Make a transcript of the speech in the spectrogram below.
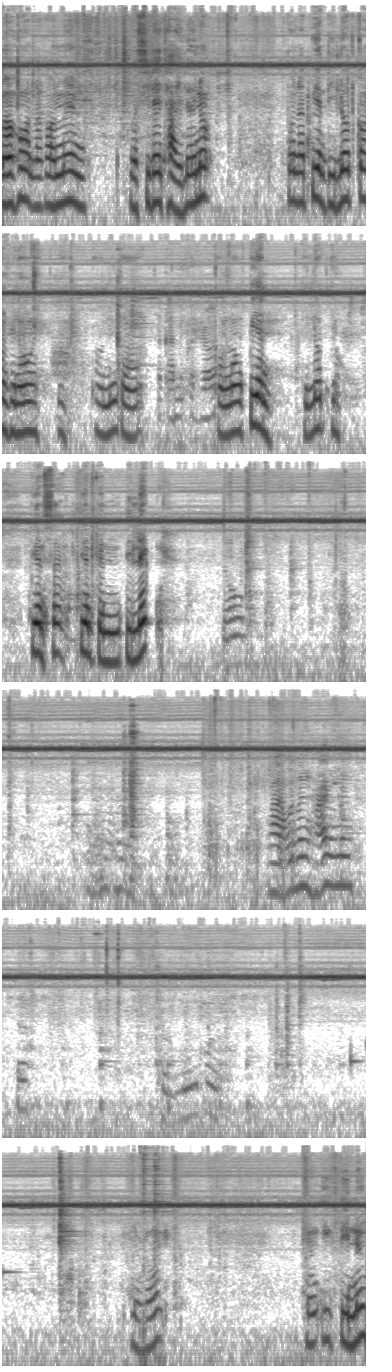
มาฮอดแล้วก่อนแม่นว่าสิได้ถ่ายเลยเนาะต้องได้เปลี่ยนตีรถก่อนพี่น้องเอ้ยอืมตอนนี้ก็กำลังเปลี่ยนตีรถอยู่ เปลี่ยนซะเปลี่ยนเป็นตีเล็กๆมาวันหนึงหายวันหนึงเดี๋ยวน้อยยังอีกตีนหนึง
